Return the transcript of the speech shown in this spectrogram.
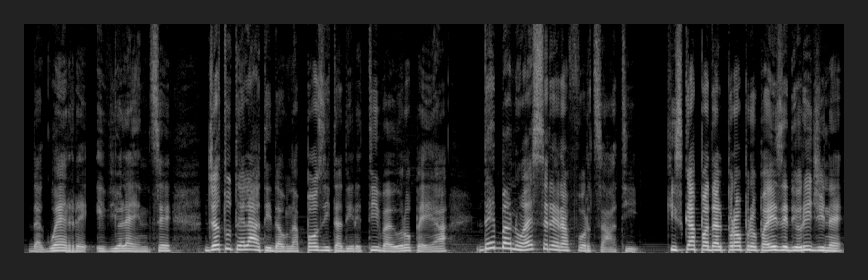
da guerre e violenze, già tutelati da un'apposita direttiva europea, debbano essere rafforzati. Chi scappa dal proprio paese di origine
